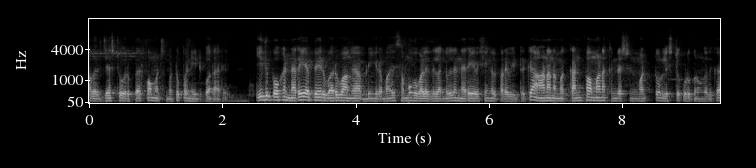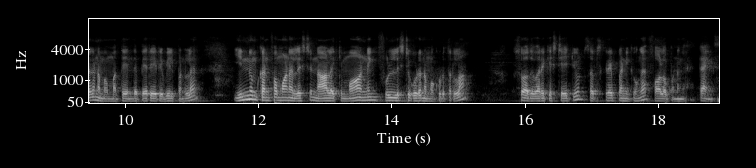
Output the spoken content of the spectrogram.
அவர் ஜஸ்ட் ஒரு பெர்ஃபார்மன்ஸ் மட்டும் பண்ணிட்டு போகிறாரு இது போக நிறைய பேர் வருவாங்க அப்படிங்கிற மாதிரி சமூக வலைதளங்களில் நிறைய விஷயங்கள் பரவிட்டு இருக்கு ஆனால் நம்ம கன்ஃபார்மான கண்டஸ்டன் மட்டும் லிஸ்ட்டு கொடுக்கணுங்கிறதுக்காக நம்ம மற்ற எந்த பேரையும் ரிவீல் பண்ணல. இன்னும் கன்ஃபார்மான லிஸ்ட்டு நாளைக்கு மார்னிங் ஃபுல் லிஸ்ட்டு கூட நம்ம கொடுத்துடலாம். ஸோ அது வரைக்கும் ஸ்டேட்யூன் சப்ஸ்கிரைப் பண்ணிக்கோங்க ஃபாலோ பண்ணுங்கள் தேங்க்ஸ்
